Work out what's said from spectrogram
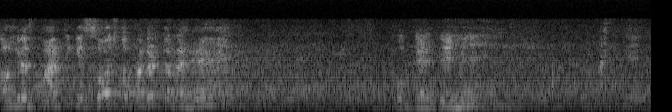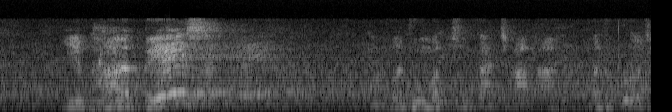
कांग्रेस पार्टी की सोच को प्रकट कर रहे हैं, वो कहते हैं, ये भारत देश मधुमक्खी का छाता है। छ,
